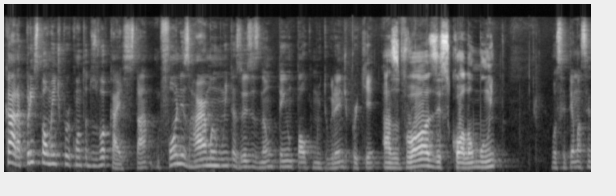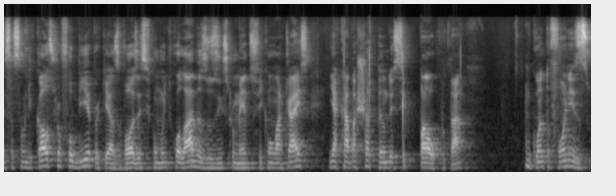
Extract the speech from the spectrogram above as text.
Cara, principalmente por conta dos vocais, tá? Fones Harman muitas vezes não tem um palco muito grande porque as vozes colam muito, você tem uma sensação de claustrofobia, porque as vozes ficam muito coladas, os instrumentos ficam lá atrás e acaba achatando esse palco, tá? Enquanto fones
